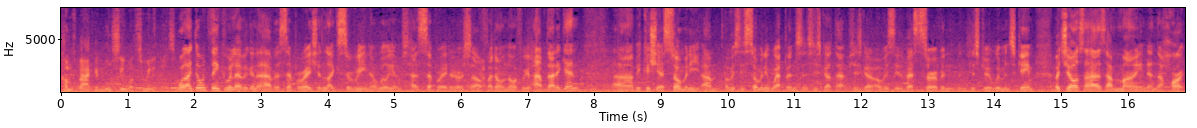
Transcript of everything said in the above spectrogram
comes back and we'll see what Serena does. Well, I don't think we're ever going to have a separation like Serena Williams has separated herself. I don't know if we'll have that again uh, because she has so many, um, obviously, so many weapons, and she's got that. She's got obviously the best serve in, in history of women's game, but she also has a mind and the heart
